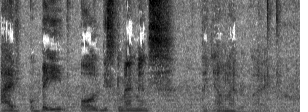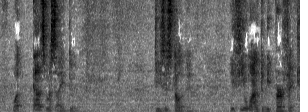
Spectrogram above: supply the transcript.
I've obeyed all these commandments. The young man replied, What else must I do? Jesus told him, If you want to be perfect,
